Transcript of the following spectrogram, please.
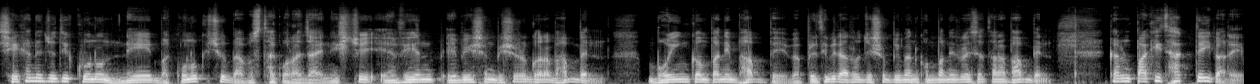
সেখানে যদি কোনো নেট বা কোনো কিছুর ব্যবস্থা করা যায়, নিশ্চয়ই এভিয়ান এভিয়েশন বিশেষজ্ঞরা ভাববেন বোয়িং কোম্পানি ভাববে বা পৃথিবীর আরও যেসব বিমান কোম্পানি রয়েছে তারা ভাববেন। কারণ পাখি থাকতেই পারে।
